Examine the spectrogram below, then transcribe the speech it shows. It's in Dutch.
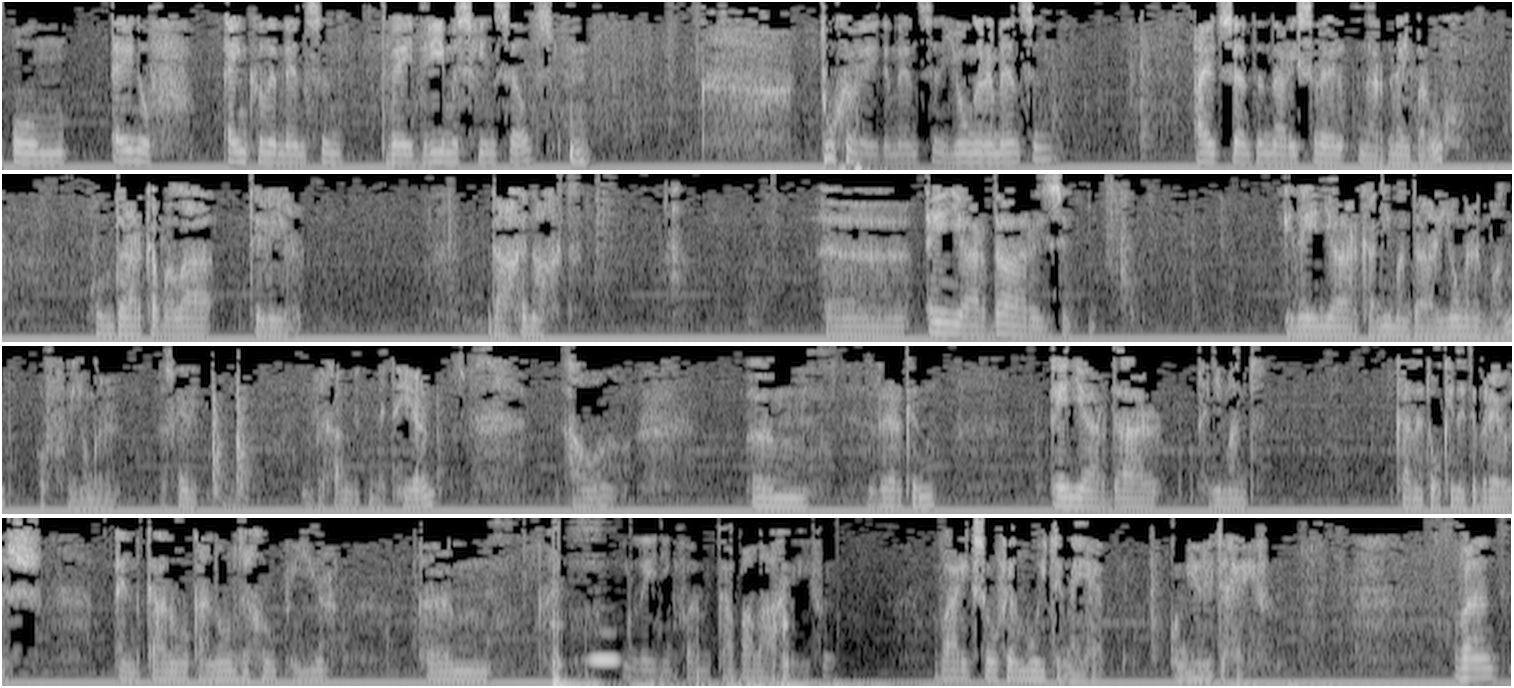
om één of enkele mensen, twee, drie misschien zelfs, toegewijde mensen, jongere mensen, uitzenden naar Israël, naar Bnei Baruch, om daar Kabbalah te leren. Dag en nacht. Een jaar daar is het in één jaar kan iemand daar, een jongere man, of een jongere, waarschijnlijk, we gaan met, met heren, al um, werken, één jaar daar, en iemand kan het ook in het Hebreeuws, en kan ook aan onze groep hier, um, inleiding van Kabbalah geven, waar ik zoveel moeite mee heb om jullie te geven. Want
